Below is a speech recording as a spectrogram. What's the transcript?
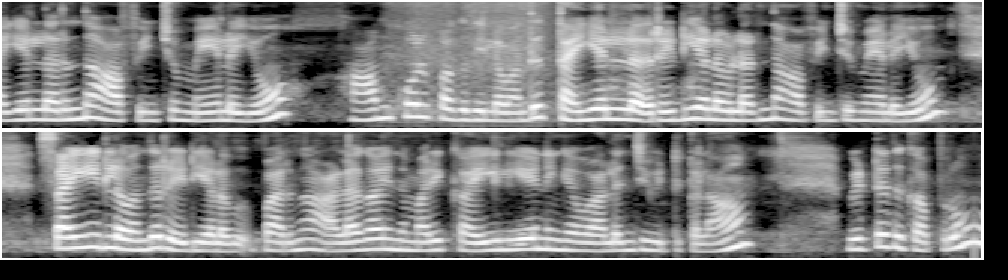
தையல்லேருந்து ஆஃப் இன்ச்சும் மேலேயும் ஆம்கோல் பகுதியில் வந்து தையலில் ரெடி அளவுலேருந்து ஆஃப் இன்ச்சு மேலேயும் சைடில் வந்து ரெடி அளவு. பாருங்கள் அழகாக இந்த மாதிரி கையிலேயே நீங்கள் வளைஞ்சி விட்டுக்கலாம். விட்டதுக்கப்புறம்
